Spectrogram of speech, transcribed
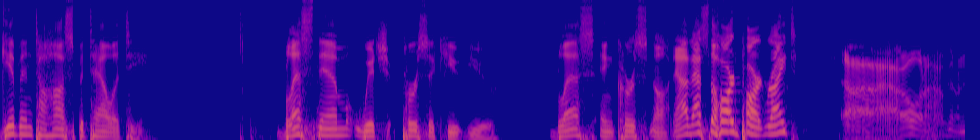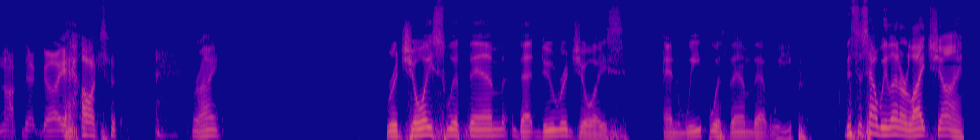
Given to hospitality. Bless them which persecute you. Bless and curse not. Now, that's the hard part, right? uh, oh, I'm going to knock that guy out. right? Rejoice with them that do rejoice, and weep with them that weep. This is how we let our light shine.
